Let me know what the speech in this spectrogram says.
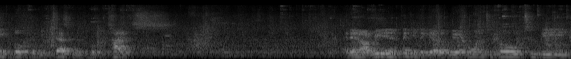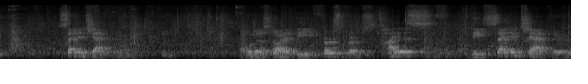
17th book of the New Testament, the book of Titus. And in our reading and thinking together, we are going to go to the second chapter. And we're going to start at the first verse. Titus, the second chapter,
